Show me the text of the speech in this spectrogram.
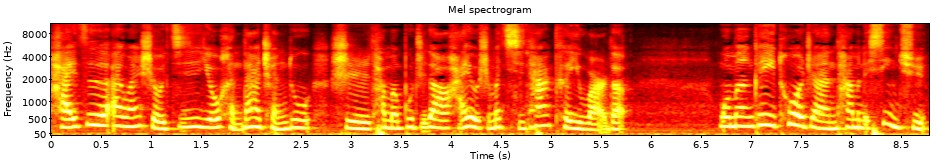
孩子爱玩手机，有很大程度是他们不知道还有什么其他可以玩的。我们可以拓展他们的兴趣，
